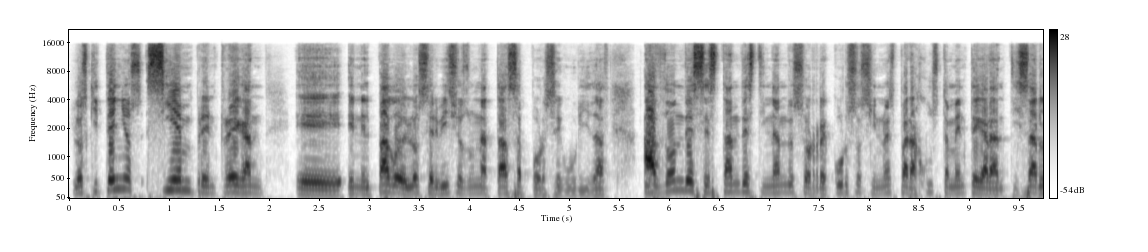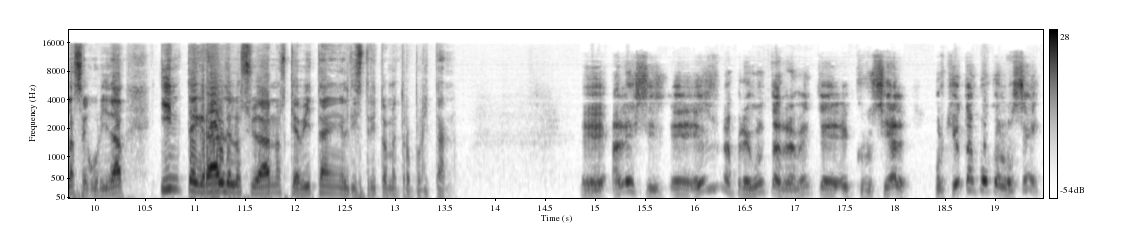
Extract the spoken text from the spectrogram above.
los quiteños siempre entregan eh, en el pago de los servicios una tasa por seguridad. ¿A dónde se están destinando? Esos recursos si no es para justamente garantizar la seguridad integral de los ciudadanos que habitan en el distrito metropolitano? Eh, Alexis, eh, es una pregunta realmente eh, crucial, porque yo tampoco lo sé.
